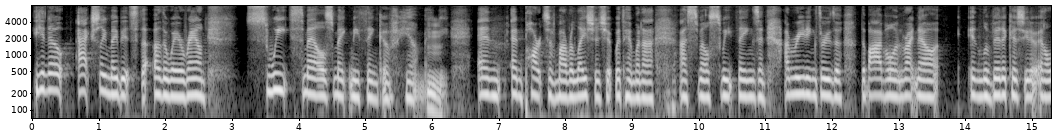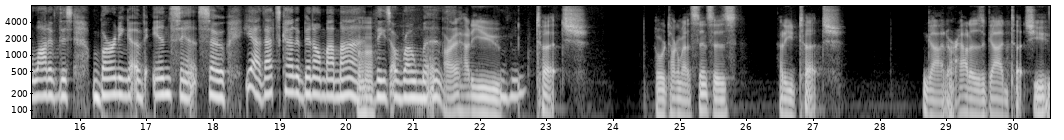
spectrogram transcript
You know, actually, maybe it's the other way around. Sweet smells make me think of Him, maybe, and and parts of my relationship with Him when I I smell sweet things. And I'm reading through the the Bible, and right now in Leviticus, you know, and a lot of this burning of incense. So yeah, that's kind of been on my mind. These aromas. All right. How do you Mm-hmm. touch? We're talking about senses. How do you touch God, or how does God touch you?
